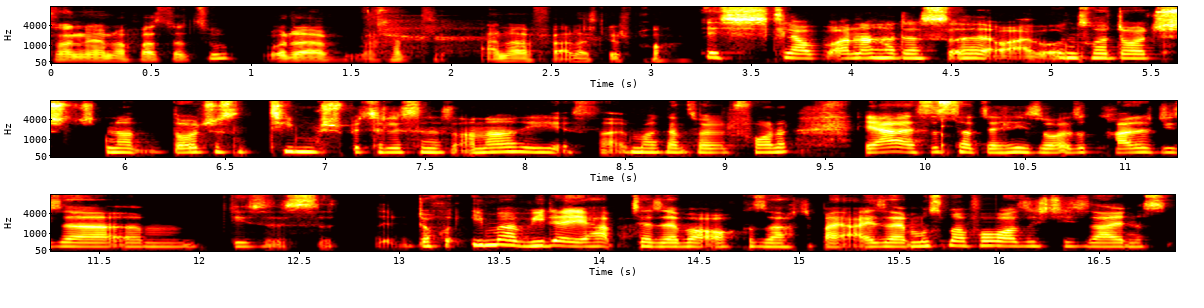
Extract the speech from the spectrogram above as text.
Sonja, noch was dazu? Oder hat Anna für alles gesprochen? Ich glaube, Anna hat das, äh, unsere Deutsch, na, deutsche Teamspezialistin ist Anna, die ist da immer ganz weit vorne. Ja, es ist tatsächlich so. Also gerade dieser, ähm, dieses, doch immer wieder, ihr habt ja selber auch gesagt, bei Eisei muss man vorsichtig sein. Es,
